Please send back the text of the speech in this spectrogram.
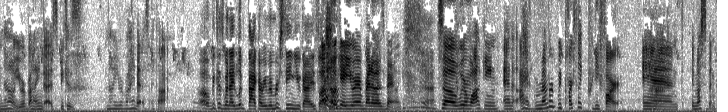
no, you were behind us because no, you were behind us. I thought. Oh, because when I look back, I remember seeing you guys like. Oh, okay, you were in front of us apparently. Yeah. So we were walking, and I had remembered we parked like pretty far, and it must have been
